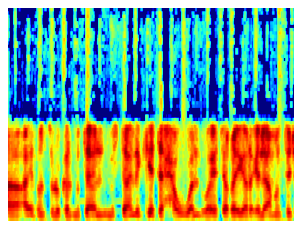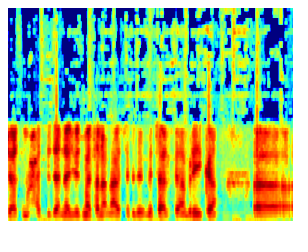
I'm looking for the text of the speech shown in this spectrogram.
آه، أيضا سلوك المستهلك يتحول ويتغير إلى منتجات محددة، نجد مثلا على سبيل المثال في أمريكا آه،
